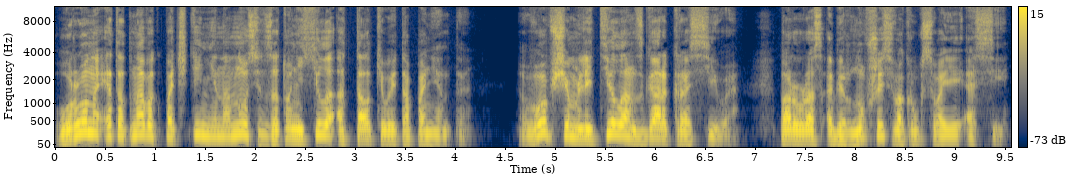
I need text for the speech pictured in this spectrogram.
Урона этот навык почти не наносит, зато нехило отталкивает оппонента. В общем, летел Ансгар красиво, пару раз обернувшись вокруг своей оси.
